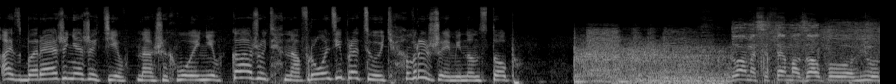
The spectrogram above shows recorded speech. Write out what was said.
а й збереження життів наших воїнів. кажуть, на фронті працюють в режимі нон-стоп. З вами система залпового вогню,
